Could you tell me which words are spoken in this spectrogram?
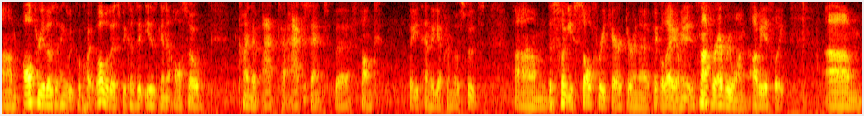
Um, all three of those, I think, would go quite well with this because it is going to also kind of act to accent the funk that you tend to get from those foods. Um, the slightly sulfury character in a pickled egg. I mean, it's not for everyone, obviously, um,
